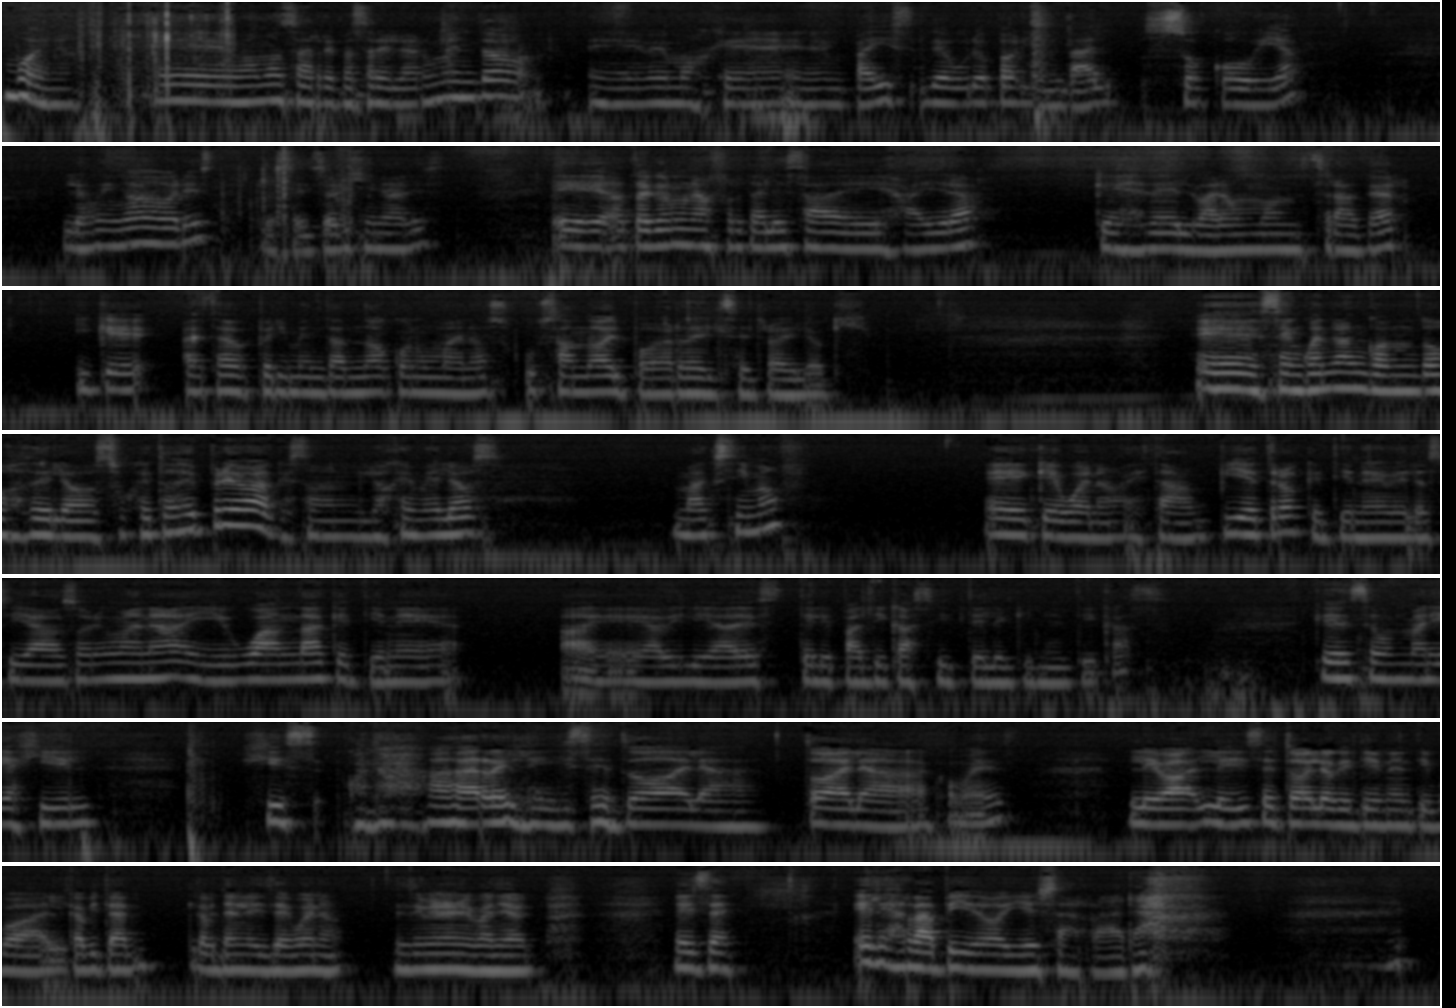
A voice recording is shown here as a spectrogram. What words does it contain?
Bueno, eh, vamos a repasar el argumento. Eh, vemos que en el país de Europa Oriental, Sokovia, los Vengadores, los seis originales, eh, atacan una fortaleza de Hydra, que es del Barón Monstracker, y que ha estado experimentando con humanos usando el poder del cetro de Loki. Se encuentran con dos de los sujetos de prueba, que son los gemelos Maximoff, eh, que bueno, está Pietro, que tiene velocidad sobrehumana, y Wanda, que tiene eh, habilidades telepáticas y telequinéticas. Que según María Gil, cuando agarra y le dice toda la, toda la, ¿cómo es? Le, va, le dice todo lo que tiene tipo al capitán. El capitán le dice, bueno, decime en español. Le dice, él es rápido y ella es rara.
